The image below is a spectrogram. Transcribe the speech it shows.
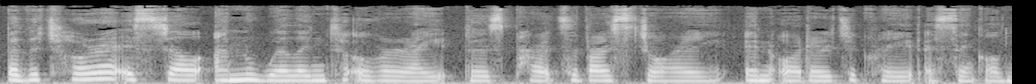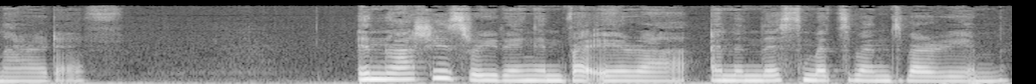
but the Torah is still unwilling to overwrite those parts of our story in order to create a single narrative. In Rashi's reading in Va'era and in this mitzvah in Dvarim,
